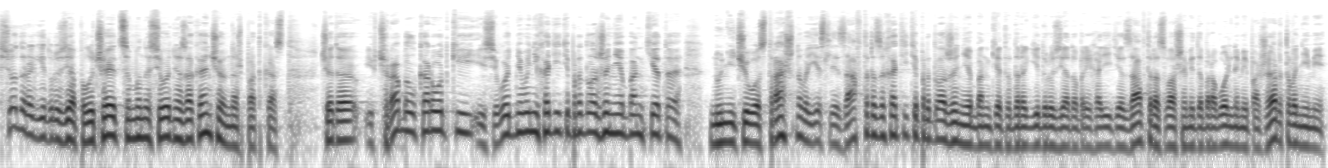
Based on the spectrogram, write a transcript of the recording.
Все, дорогие друзья, получается, мы на сегодня заканчиваем наш подкаст. Что-то и вчера был короткий, и сегодня вы не хотите продолжения банкета. Ну ничего страшного, если завтра захотите продолжение банкета, дорогие друзья, то приходите завтра с вашими добровольными пожертвованиями.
